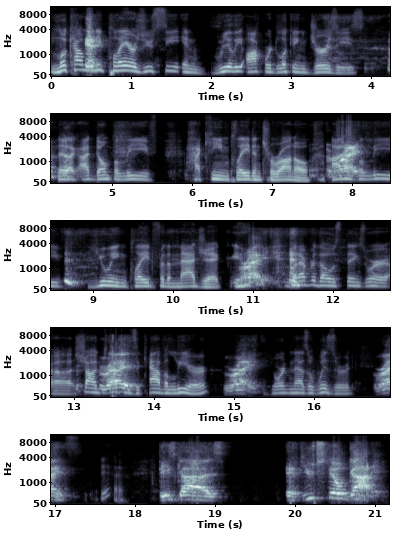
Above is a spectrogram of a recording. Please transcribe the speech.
look how many players you see in really awkward looking jerseys. They're like, I don't believe Hakeem played in Toronto. I Right. don't believe Ewing played for the Magic. You know, Right. Whatever those things were. Uh, Shawn Right. Kemp's a Cavalier. Right. Jordan as a Wizard. Right. Yeah. These guys, if you still got it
